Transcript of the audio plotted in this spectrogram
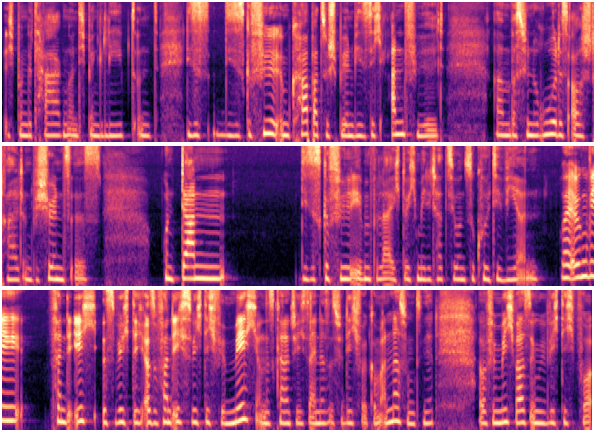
ich bin getragen und ich bin geliebt und dieses, dieses Gefühl im Körper zu spüren, wie es sich anfühlt, ähm, was für eine Ruhe das ausstrahlt und wie schön es ist. Und dann dieses Gefühl eben vielleicht durch Meditation zu kultivieren. Weil irgendwie finde ich es wichtig, also fand ich es wichtig für mich und es kann natürlich sein, dass es für dich vollkommen anders funktioniert, aber für mich war es irgendwie wichtig, vor,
